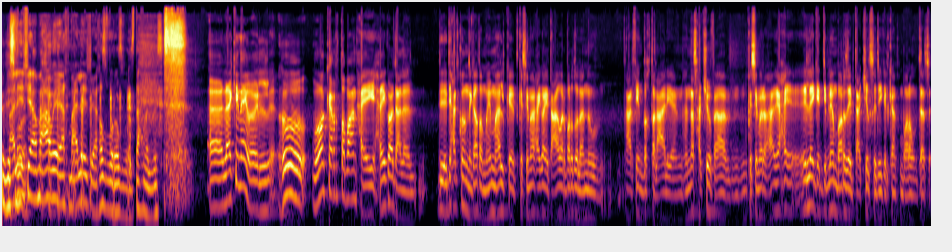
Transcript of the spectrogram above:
معلش يا معاوية يا أخ معلش يا أخ اصبر اصبر استحمل بس. آه لكن أيوه هو ووكر طبعا حي حيقعد على دي, دي حتكون النقاط المهمة. هل ك- كاسيميرو حيقعد يتعاور برضه لأنه عارفين الضغط العالي. يعني الناس حتشوفها آه، كاسيميرو حي- إلا يقدم لهم مباراه زي بتاع تشيلسي دي اللي كانت مباراة ممتازة.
